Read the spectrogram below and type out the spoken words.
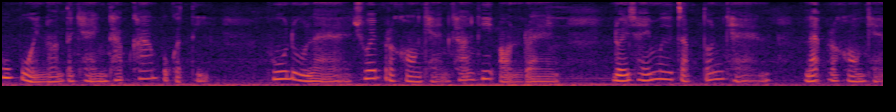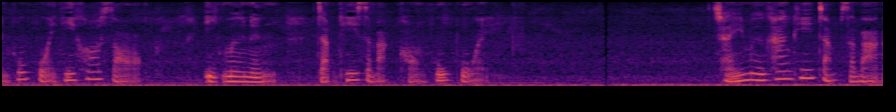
ผู้ป่วยนอนตะแคงทับข้างปกติ ผู้ดูแลช่วยประคองแขนข้างที่อ่อนแรง โดยใช้มือจับต้นแขน และประคองแขนผู้ป่วยที่ข้อศอก อีกมือหนึ่งจับที่สะบักของผู้ป่วย ใช้มือข้างที่จับสะบัก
